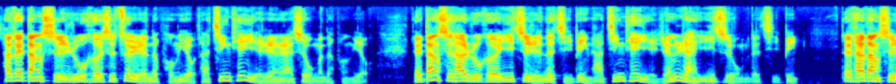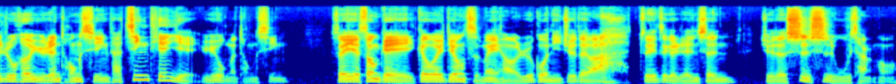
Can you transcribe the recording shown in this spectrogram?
他在当时如何是罪人的朋友，他今天也仍然是我们的朋友。在当时他如何医治人的疾病，他今天也仍然医治我们的疾病。在他当时如何与人同行，他今天也与我们同行。所以也送给各位弟兄姊妹哈，如果你觉得啊，对这个人生觉得世事无常哦，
